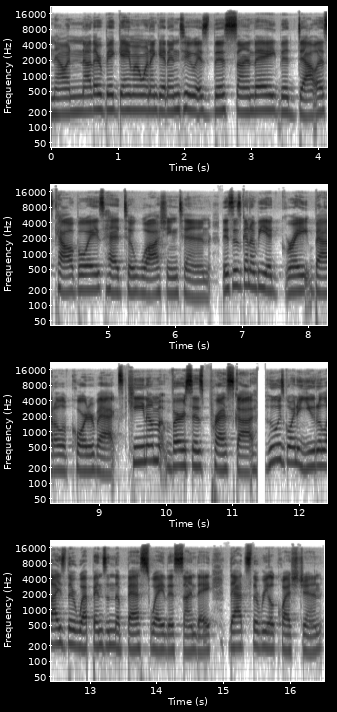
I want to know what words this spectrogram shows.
Now, another big game I want to get into is this Sunday. The Dallas Cowboys head to Washington. This is going to be a great battle of quarterbacks. Keenum versus Prescott. Who is going to utilize their weapons in the best way this Sunday? That's the real question.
